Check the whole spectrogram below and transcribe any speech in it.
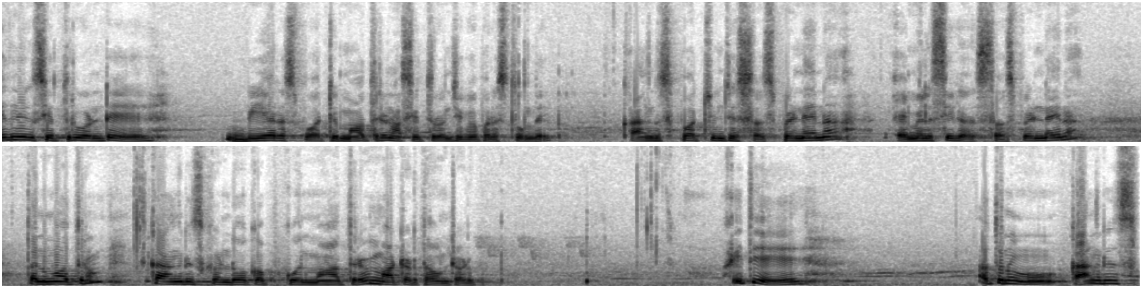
ఏది నీకు శత్రువు అంటే బీఆర్ఎస్ పార్టీ మాత్రమే నా శత్రువు అని చెప్పే కాంగ్రెస్ పార్టీ నుంచి సస్పెండ్ అయినా ఎమ్మెల్సీగా సస్పెండ్ అయినా తను మాత్రం కాంగ్రెస్ కండో కప్పుకొని మాత్రమే మాట్లాడుతూ ఉంటాడు. అయితే అతను కాంగ్రెస్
